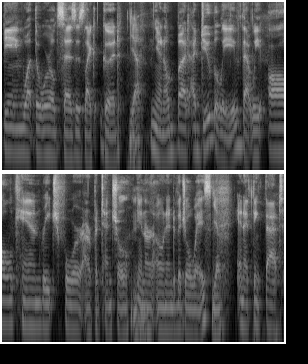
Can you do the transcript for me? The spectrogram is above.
being what the world says is like good. yeah You know, but I do believe that we all can reach for our potential in mm-hmm. our own individual ways. Yep. And I think that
